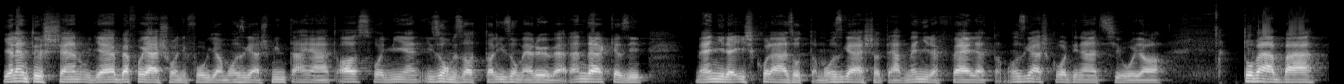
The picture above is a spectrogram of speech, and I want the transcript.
jelentősen ugye befolyásolni fogja a mozgás mintáját az, hogy milyen izomzattal, izomerővel rendelkezik, mennyire iskolázott a mozgása, tehát mennyire fejlett a mozgáskoordinációja, továbbá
